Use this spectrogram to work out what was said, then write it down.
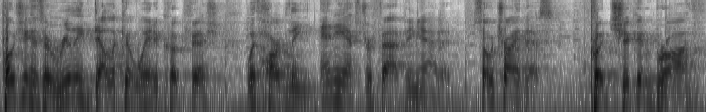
Poaching is a really delicate way to cook fish with hardly any extra fat being added. So try this. Put chicken broth,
